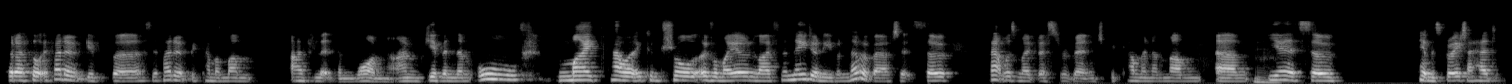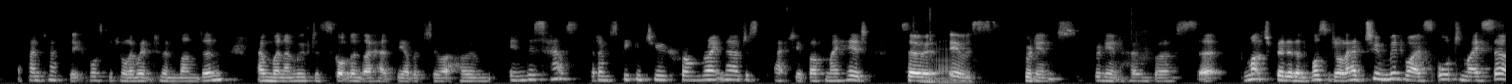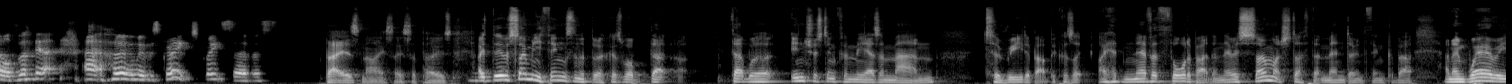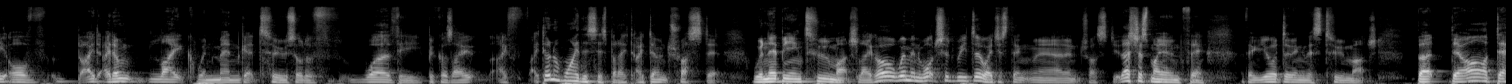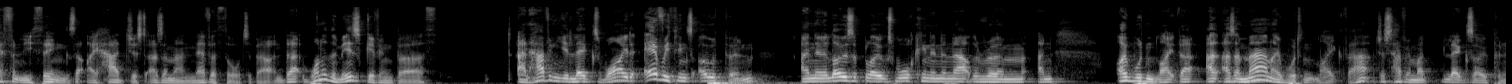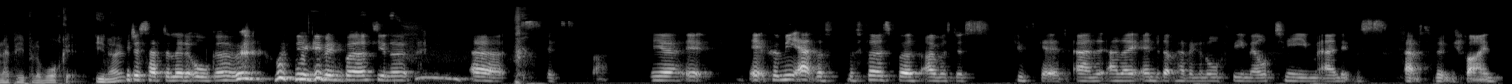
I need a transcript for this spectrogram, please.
But I thought if I don't give birth, if I don't become a mum, I've let them won. I'm giving them all my power and control over my own life, and they don't even know about it. So that was my best revenge, becoming a mum. Um, mm. Yeah, so it was great. I had a fantastic hospital I went to in London, and when I moved to Scotland, I had the other two at home in this house that I'm speaking to you from right now, just actually above my head. So it, it was brilliant, brilliant home births. Uh, much better than hospital. I had two midwives all to myself at home. It was great, great service. That is nice, I suppose. I, there were so many things in the book as well that that were interesting for me as a man to read about because I, I had never thought about them. There is so much stuff that men don't think about. And I'm wary of, I, I don't like when men get too sort of worthy because I, I, I don't know why this is, but I, I don't trust it. When they're being too much like, oh, women, what should we do? I just think, I don't trust you. That's just my own thing. I think you're doing this too much. But there are definitely things that I had just as a man never thought about. And that one of them is giving birth and having your legs wide, everything's open and there are loads of blokes walking in and out the room and I wouldn't like that. As a man, I wouldn't like that. Just having my legs open and people are walking, you know. You just have to let it all go when you're giving birth, you know. Uh, it's, it's yeah. It it for me at the the first birth, I was just too scared, and and I ended up having an all female team, and it was absolutely fine.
